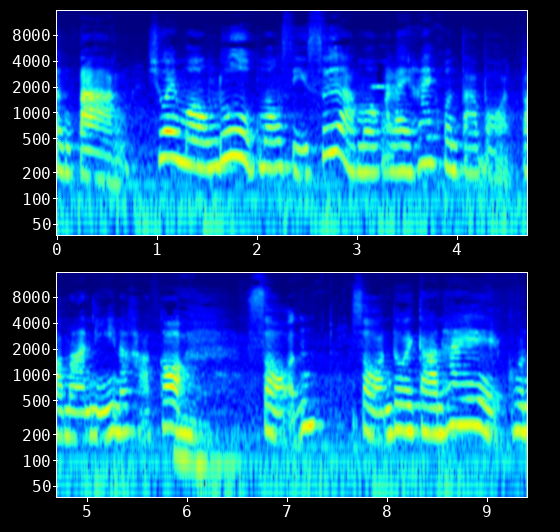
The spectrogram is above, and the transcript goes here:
ต่างๆ ช่วยมองรูปมองสีเสื้อมองอะไรให้คนตาบอดประมาณนี้นะคะ ก็อืมสอนสอนโดยการให้คน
